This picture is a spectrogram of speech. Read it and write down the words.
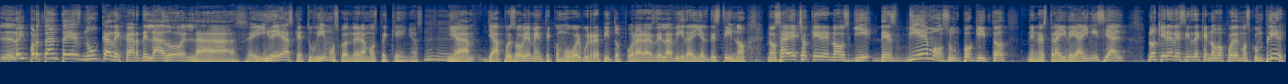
lo importante es nunca dejar de lado las ideas que tuvimos cuando éramos pequeños. Ya, ya pues obviamente, como vuelvo y repito, por aras de la vida y el destino, nos ha hecho que nos desviemos un poquito de nuestra idea inicial. No quiere decir de que no podemos cumplir.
